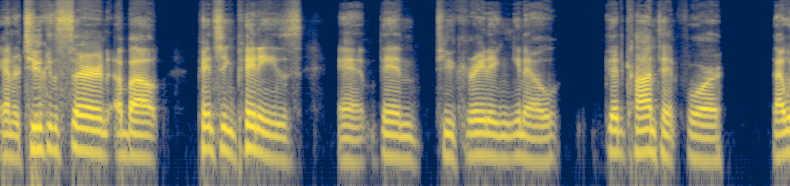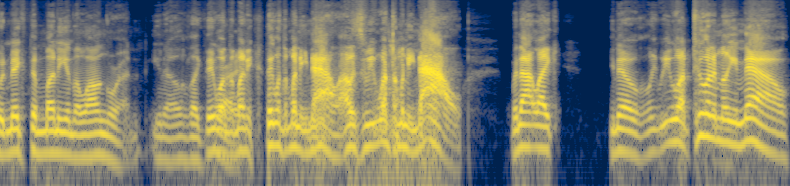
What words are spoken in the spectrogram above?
and are too concerned about pinching pennies and then to creating, you know, good content for that would make them money in the long run. You know, like they want the money, they want the money now. I was we want the money now. But not like, you know, like we want 200 million now.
